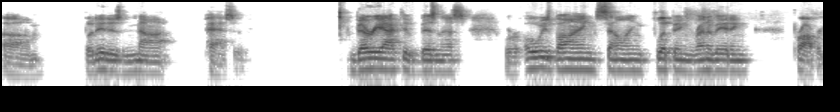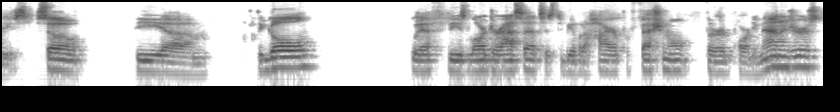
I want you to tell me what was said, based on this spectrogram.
Um, but it is not passive very active business. We're always buying, selling, flipping, renovating properties. So the um, the goal with these larger assets is to be able to hire professional third-party managers.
